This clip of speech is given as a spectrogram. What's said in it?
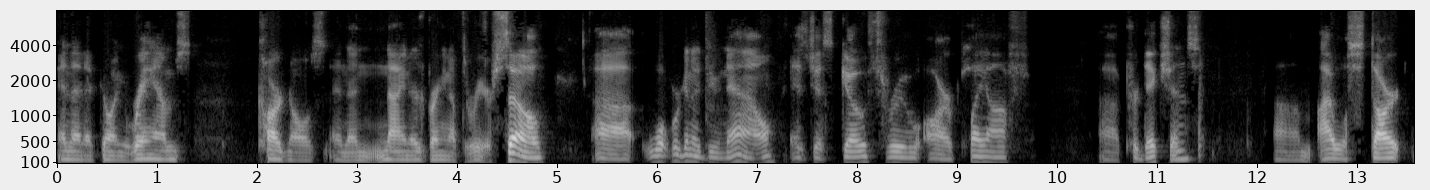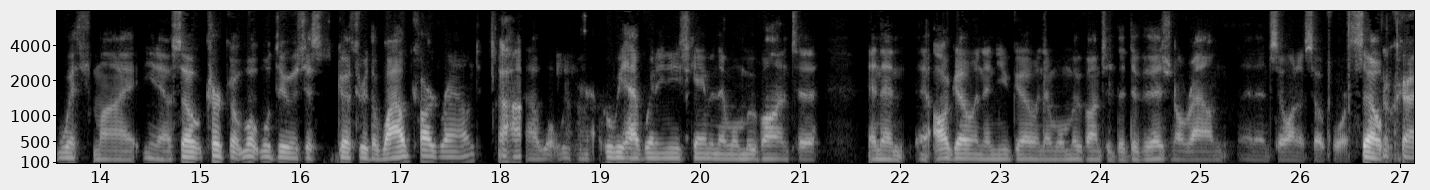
and then it going Rams, Cardinals, and then Niners bringing up the rear. So. Uh, what we're going to do now is just go through our playoff uh, predictions. Um, I will start with my, you know, so Kirk, what we'll do is just go through the wild card round, Uh-huh. uh, what we who we have winning each game, and then we'll move on to, and then I'll go, and then you go, and then we'll move on to the divisional round, and then so on and so forth. So Okay.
